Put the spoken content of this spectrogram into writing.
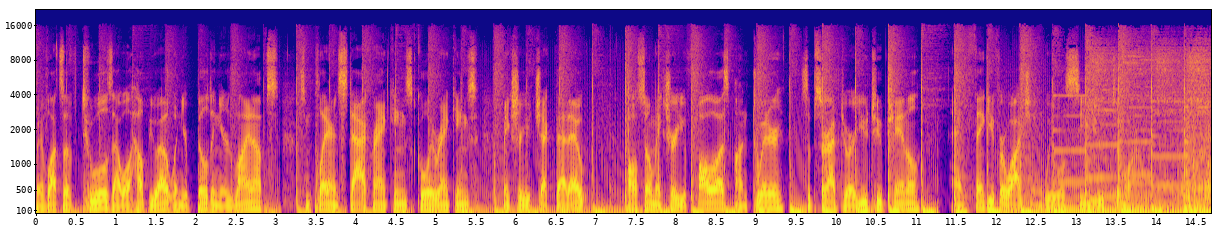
We have lots of tools that will help you out when you're building your lineups, some player and stack rankings, goalie rankings. Make sure you check that out. Also, make sure you follow us on Twitter, subscribe to our YouTube channel, and thank you for watching. We will see you tomorrow.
